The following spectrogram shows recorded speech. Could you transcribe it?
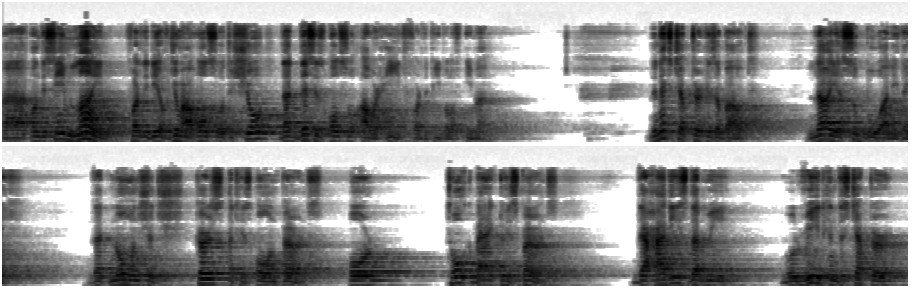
uh, on the same line for the day of Jum'ah also to show that this is also our Eid for the people of Iman. The next chapter is about لا يسب والديه that no one should curse at his own parents or talk back to his parents the hadith that we will read in this chapter,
